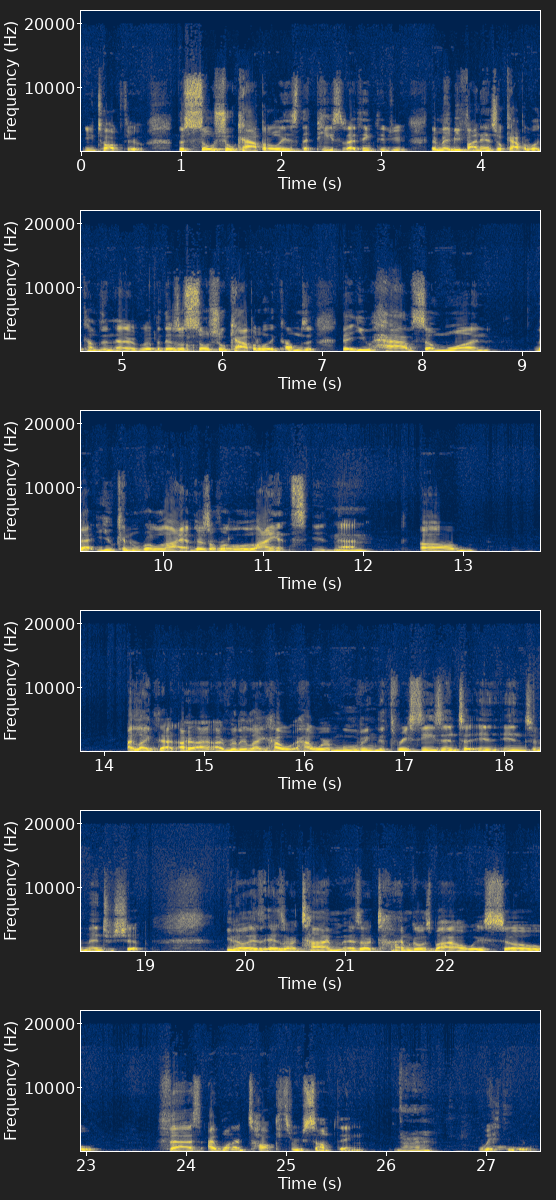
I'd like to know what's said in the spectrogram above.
you talk through. The social capital is the piece that i think that you there may be financial capital that comes in there but there's a social capital that comes that you have someone that you can rely on. There's a reliance in that. Um, I like that. I, I, I really like how, how we're moving the three C's into in, into mentorship. You know, as, as our time as our time goes by, always so fast. I want to talk through something right. with you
